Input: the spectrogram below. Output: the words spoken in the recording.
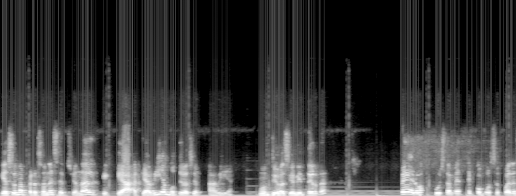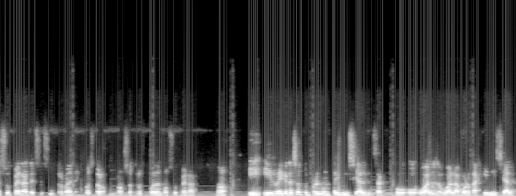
que es una persona excepcional, que, que, que había motivación. Había motivación interna, pero justamente como se puede superar ese síndrome del impostor, nosotros podemos superar, ¿no? Y, regreso a tu pregunta inicial, Isaac, o, al, o, al, abordaje inicial.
